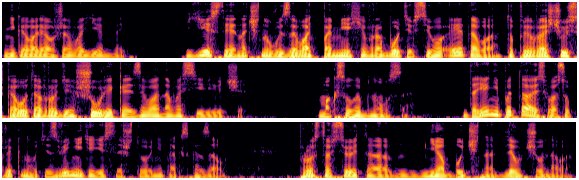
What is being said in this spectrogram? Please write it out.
не говоря уже о военной. Если я начну вызывать помехи в работе всего этого, то превращусь в кого-то вроде Шурика из Ивана Васильевича. Макс улыбнулся. Да я не пытаюсь вас упрекнуть, извините, если что, не так сказал. Просто все это необычно для ученого.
